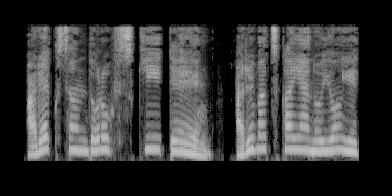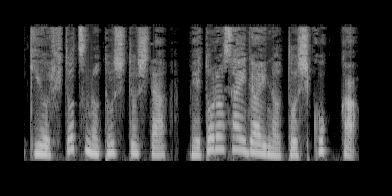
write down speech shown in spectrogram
アレクサンドロフスキー庭園、アルバツカヤの4駅を一つの都市としたメトロ最大の都市国家。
